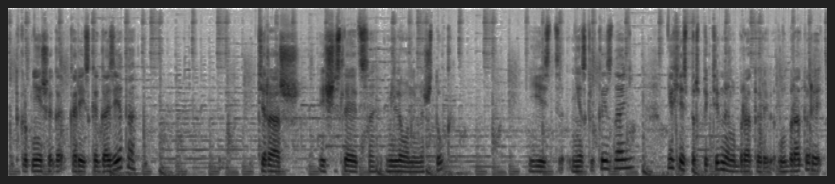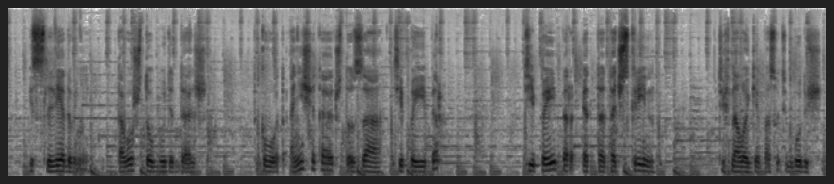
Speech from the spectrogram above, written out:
Это крупнейшая корейская газета. Тираж исчисляется миллионами штук. Есть несколько изданий. У них есть перспективная лаборатория. Лаборатория исследований того, что будет дальше. Так вот, они считают, что за T-Paper T-Paper это тачскрин технология, по сути, будущее.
